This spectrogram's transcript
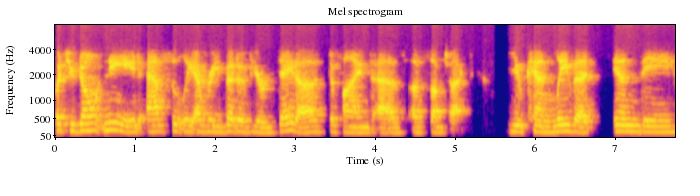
But you don't need absolutely every bit of your data defined as a subject. You can leave it in the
